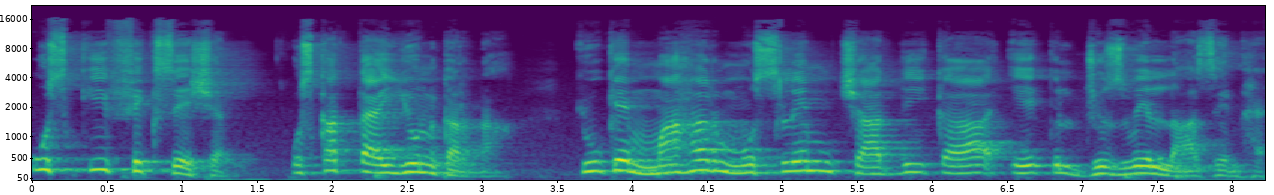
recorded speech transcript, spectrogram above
اس کی فکسیشن اس کا تعین کرنا۔ کیونکہ مہر مسلم شادی کا ایک جزو لازم ہے۔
